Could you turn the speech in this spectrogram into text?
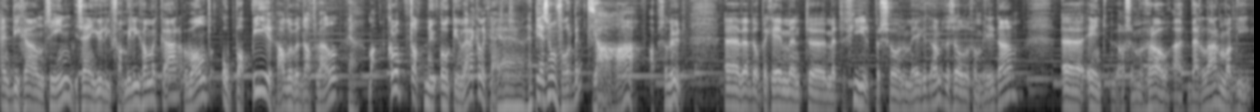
En die gaan zien, zijn jullie familie van elkaar? Want op papier hadden we dat wel. Ja. Maar klopt dat nu ook in werkelijkheid? Ja, ja. Heb jij zo'n voorbeeld? Ja, absoluut. Uh, we hebben op een gegeven moment uh, met vier personen meegedaan, met dezelfde familienaam. Eén uh, was een mevrouw uit Berlaar, maar die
